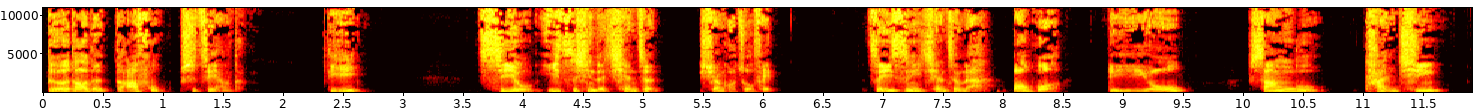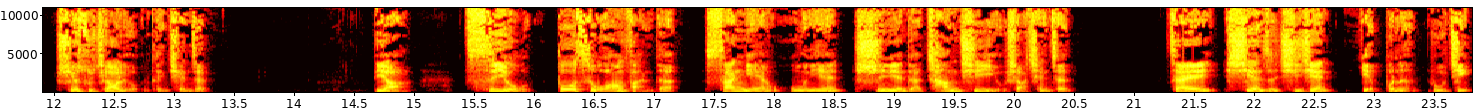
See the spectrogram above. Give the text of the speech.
得到的答复是这样的：第一，持有一次性的签证宣告作废，这一次性签证呢，包括旅游、商务、探亲、学术交流等签证；第二，持有多次往返的三年、五年、十年的长期有效签证，在限制期间也不能入境。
